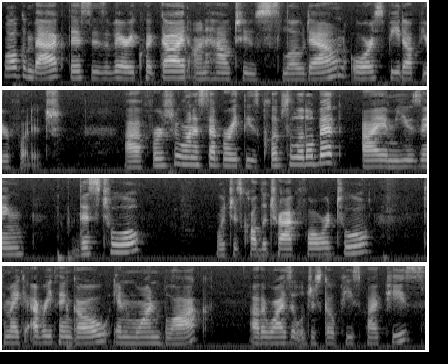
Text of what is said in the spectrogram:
Welcome back. This is a very quick guide on how to slow down or speed up your footage. Uh, first we want to separate these clips a little bit. I am using this tool, which is called the track forward tool, to make everything go in one block. Otherwise it will just go piece by piece.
